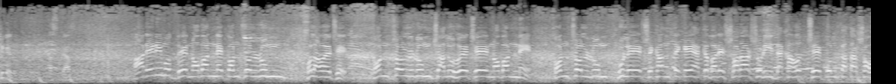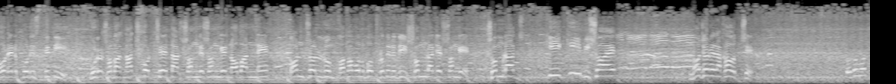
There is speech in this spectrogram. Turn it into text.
ঠিক আছে। আস্তে আস্তে। আর এরই মধ্যে নবান্নে কন্ট্রোল রুম খোলা হয়েছে। কন্ট্রোল রুম চালু হয়েছে নবান্নে। কন্ট্রোল রুম খুলে সেখান থেকে একেবারে সরাসরি দেখা হচ্ছে কলকাতা শহরের পরিস্থিতি। পুরসভা কাজ করছে, তার সঙ্গে সঙ্গে নবান্নে কন্ট্রোল রুম কথা বলব প্রতিনিধি সোমরাজের সঙ্গে। সোমরাজ, কি কি বিষয় নজরে রাখা হচ্ছে? প্রথমত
